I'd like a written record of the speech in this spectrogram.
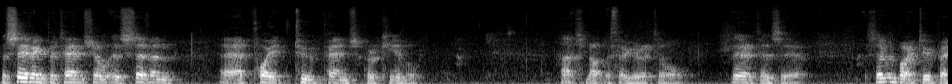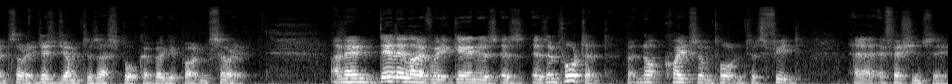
the saving potential is 7.2 uh, pence per kilo. That's not the figure at all. There it is there. 7.2 pence, sorry, it just jumped as I spoke, I beg your pardon, sorry. And then daily live weight gain is, is, is important, but not quite so important as feed uh, efficiency.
